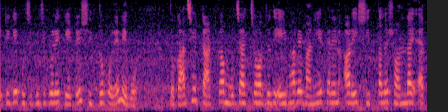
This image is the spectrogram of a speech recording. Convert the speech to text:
এটিকে কুচি কুচি করে কেটে সিদ্ধ করে নেব। তো গাছের টাটকা মোচার চপ যদি এইভাবে বানিয়ে ফেলেন, আর এই শীতকালে সন্ধ্যায় এত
